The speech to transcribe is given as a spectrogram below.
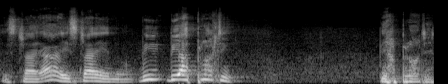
He's trying. Ah, he's trying. Be, be applauding. Be applauding.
